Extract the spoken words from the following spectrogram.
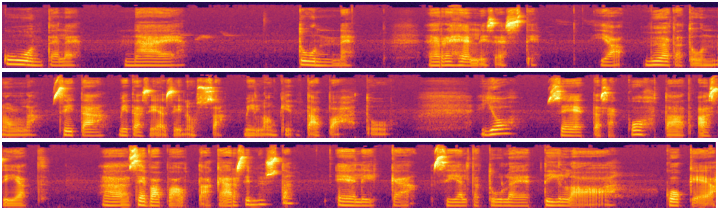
kuuntele, näe, tunne rehellisesti ja myötätunnolla sitä, mitä siellä sinussa milloinkin tapahtuu. Jo se, että sä kohtaat asiat, se vapauttaa kärsimystä, eli sieltä tulee tilaa kokea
